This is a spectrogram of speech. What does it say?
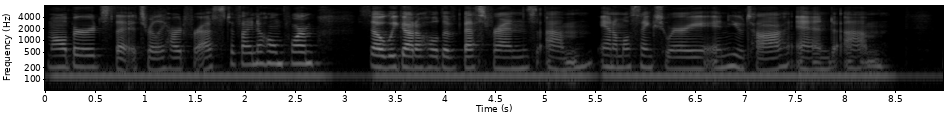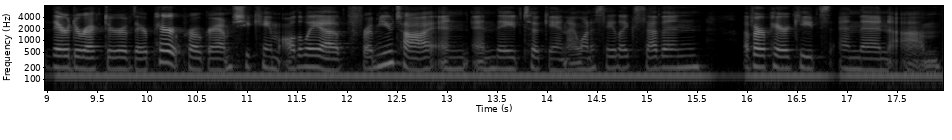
small birds that it's really hard for us to find a home for them. So we got a hold of Best Friends um, Animal Sanctuary in Utah, and um, their director of their parrot program, she came all the way up from Utah, and and they took in I want to say like seven of our parakeets, and then um,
